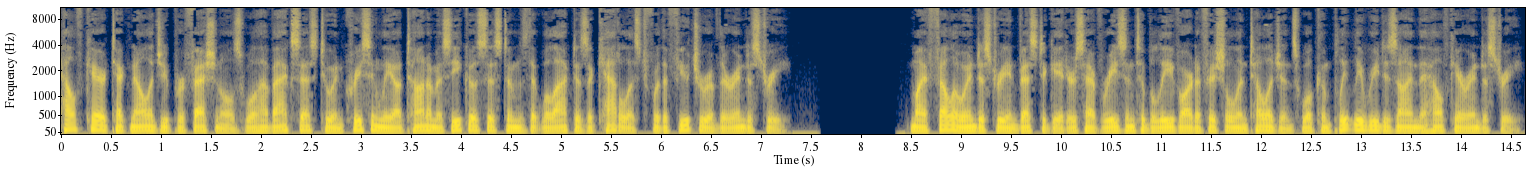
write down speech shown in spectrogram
healthcare technology professionals will have access to increasingly autonomous ecosystems that will act as a catalyst for the future of their industry. My fellow industry investigators have reason to believe artificial intelligence will completely redesign the healthcare industry.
